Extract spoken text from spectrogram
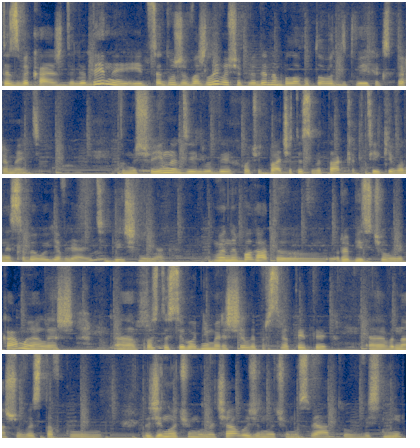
ти звикаєш до людини, і це дуже важливо, щоб людина була готова до твоїх експериментів. Тому що іноді люди хочуть бачити себе так, як тільки вони себе уявляють, і більш ніяк. У мене багато робіт з чоловіками, але ж е, просто сьогодні ми вирішили присвятити е, нашу виставку жіночому началу, жіночому святу весні.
